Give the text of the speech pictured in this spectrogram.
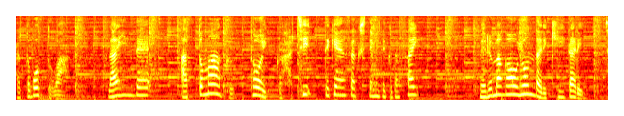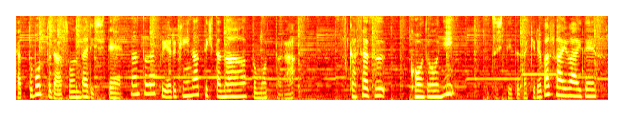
ャットボットは LINE でアットマーク TOEIC8 で検索してみてください。メルマガを読んだり聞いたりチャットボットで遊んだりしてなんとなくやる気になってきたなと思ったらすかさず行動に移していただければ幸いです。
